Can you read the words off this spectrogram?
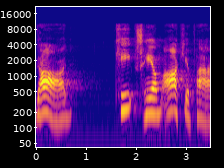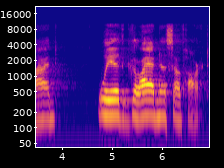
God keeps him occupied with gladness of heart.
